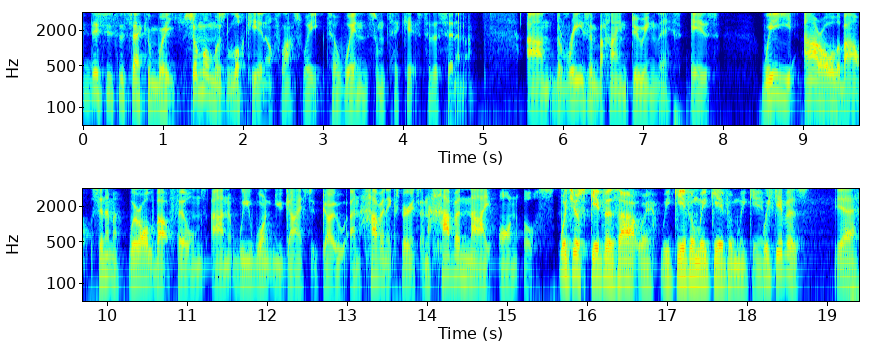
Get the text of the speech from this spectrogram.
This is the second week. someone was lucky enough last week to win some tickets to the cinema. And the reason behind doing this is we are all about cinema. We're all about films and we want you guys to go and have an experience and have a night on us. We're just givers, aren't we? We give and we give and we give. We givers. Yeah.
